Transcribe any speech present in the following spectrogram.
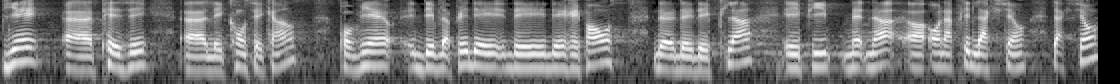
bien euh, peser les conséquences pour bien développer des, des, réponses, des plans. Et puis maintenant, euh, on a pris de l'action. L'action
